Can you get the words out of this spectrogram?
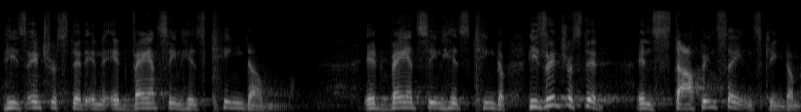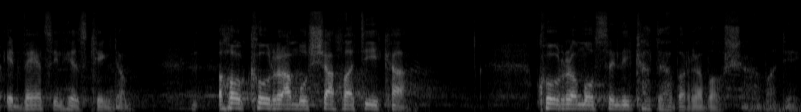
He's interested in advancing his kingdom. Advancing his kingdom. He's interested in stopping Satan's kingdom, advancing his kingdom. Oh, Koromosini katabarabo sharabati.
